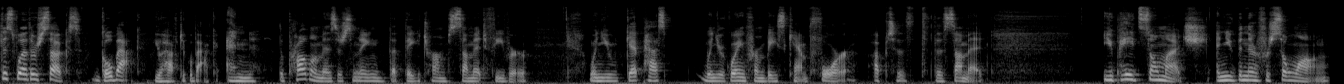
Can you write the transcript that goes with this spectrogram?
this weather sucks, go back, you have to go back. And the problem is there's something that they term summit fever. When you get past, when you're going from base camp four up to, to the summit, you paid so much and you've been there for so long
